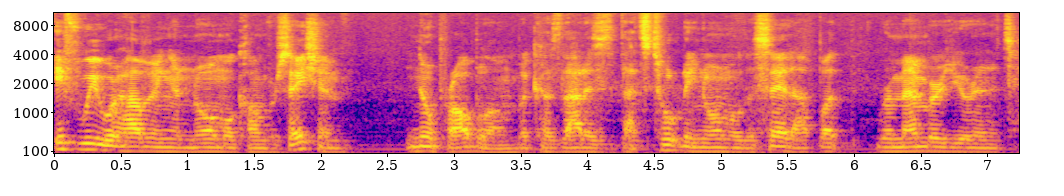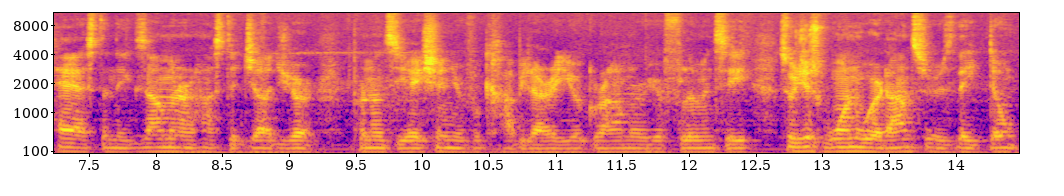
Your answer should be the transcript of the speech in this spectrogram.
if we were having a normal conversation, no problem because that is that's totally normal to say that but remember you're in a test and the examiner has to judge your pronunciation your vocabulary your grammar your fluency so just one word answers they don't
